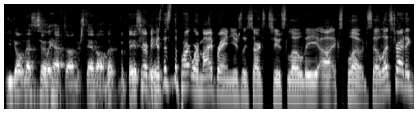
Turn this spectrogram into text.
you don't necessarily have to understand all of it, but basically, sure, because this is the part where my brain usually starts to slowly uh, explode. So let's try to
